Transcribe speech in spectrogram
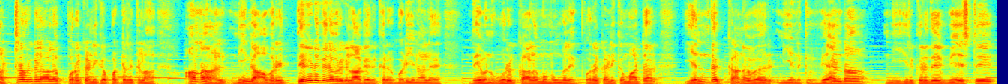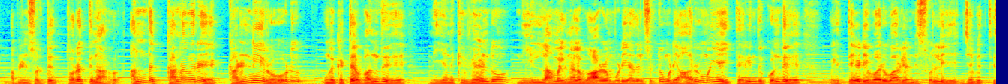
மற்றவர்களால் புறக்கணிக்கப்பட்டிருக்கலாம் ஆனால் நீங்கள் அவரை தேடுகிறவர்களாக இருக்கிறபடியினால தேவன் ஒரு காலமும் உங்களை புறக்கணிக்க மாட்டார். எந்த கணவர் நீ எனக்கு வேண்டாம் நீ இருக்கிறதே வேஸ்ட்டு அப்படின்னு சொல்லிட்டு துரத்தினாரோ அந்த கணவரே கண்ணீரோடு உங்ககிட்ட வந்து நீ எனக்கு வேண்டும் நீ இல்லாமல் என்னால் வாழ முடியாதுன்னு சொல்லிட்டு உங்களுடைய அருமையை தெரிந்து கொண்டு உங்களை தேடி வருவார்கள் என்று சொல்லி ஜெபித்து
